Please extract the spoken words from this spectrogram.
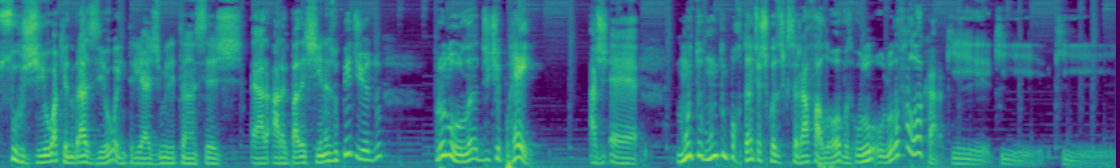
surgiu aqui no Brasil, entre as militâncias árabe-palestinas, o pedido pro Lula de tipo, hey, é, muito, muito importante as coisas que você já falou. O, Lu- o Lula falou, cara, que, que, que,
